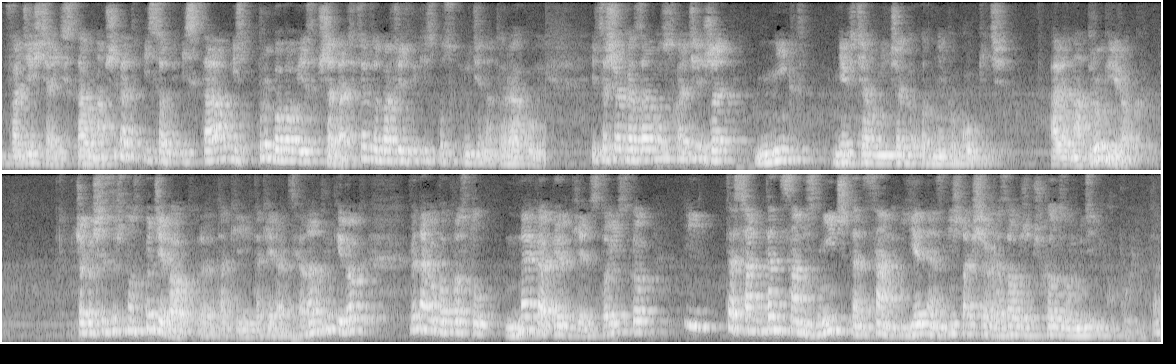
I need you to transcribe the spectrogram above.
20 ich stał na przykład i, sobie, i stał i spróbował je sprzedać. Chciał zobaczyć, w jaki sposób ludzie na to reagują. I co się okazało? Słuchajcie, że nikt nie chciał niczego od niego kupić. Ale na drugi rok, czego się zresztą spodziewał takiej, takiej reakcji, a na drugi rok wynajął po prostu mega wielkie stoisko i sam, ten sam znicz, ten sam jeden znicz, tak się okazało, że przychodzą ludzie i kupują. Tak?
